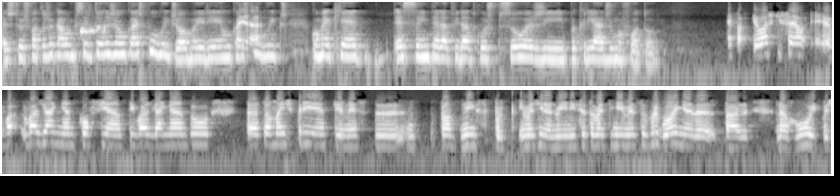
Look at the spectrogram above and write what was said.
as tuas fotos acabam por ser todas em locais públicos, ou a maioria em locais é. públicos. Como é que é essa interatividade com as pessoas e para criares uma foto? eu acho que isso é, é, vais ganhando confiança e vais ganhando uh, também experiência nesse, pronto, nisso, porque imagina, no início eu também tinha imensa vergonha de estar na rua e depois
